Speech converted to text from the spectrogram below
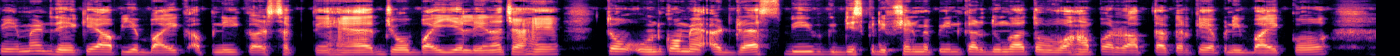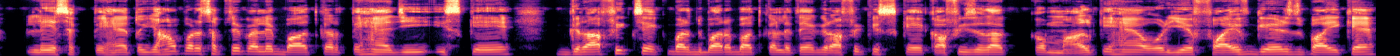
पेमेंट दे के आप ये बाइक अपनी कर सकते हैं। जो भाई ये लेना चाहें तो उनको मैं एड्रेस भी डिस्क्रिप्शन में पिन कर दूँगा तो वहाँ पर रबता करके अपनी बाइक को ले सकते हैं। तो यहाँ पर सबसे पहले बात करते हैं जी, इसके ग्राफिक्स एक बार दोबारा बात कर लेते हैं। ग्राफिक इसके काफ़ी ज़्यादा कमाल के हैं और ये फाइव गेयर्स बाइक है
